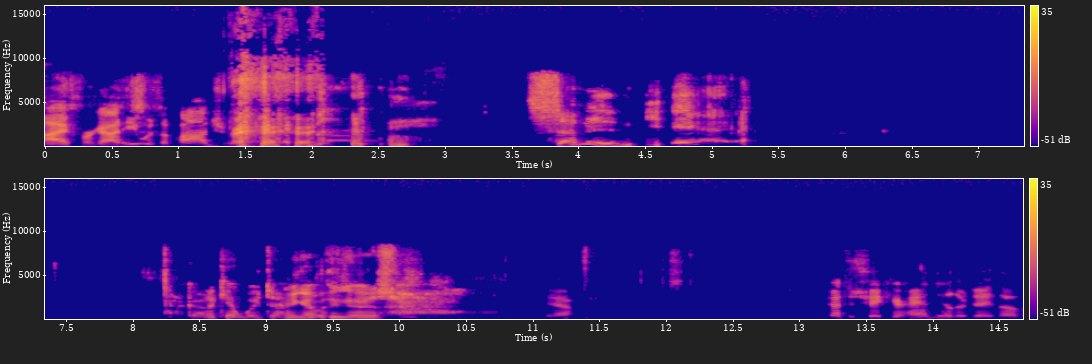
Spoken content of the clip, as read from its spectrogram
I forgot he was a Padre. Seven, yeah. God, I can't wait to hang out with you guys. Yeah. Got to shake your hand the other day, though.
